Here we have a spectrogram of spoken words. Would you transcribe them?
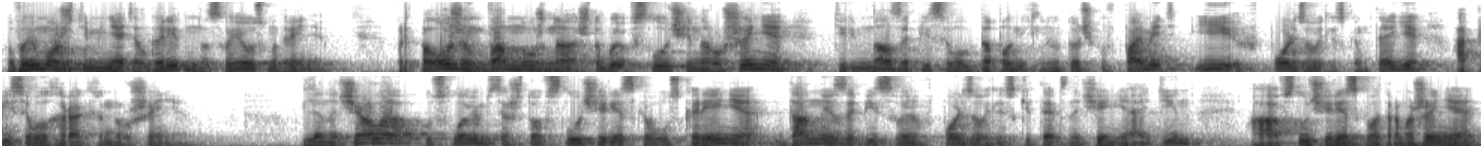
Вы можете менять алгоритм на свое усмотрение. Предположим, вам нужно, чтобы в случае нарушения терминал записывал дополнительную точку в память и в пользовательском теге описывал характер нарушения. Для начала условимся, что в случае резкого ускорения данные записываем в пользовательский тег значение 1, а в случае резкого торможения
